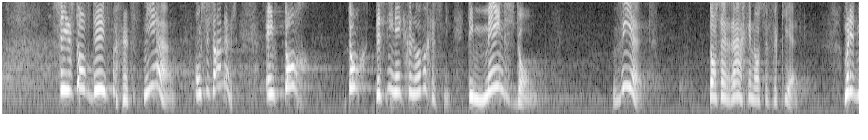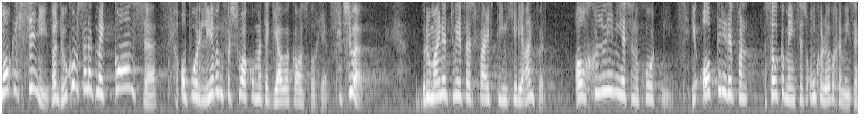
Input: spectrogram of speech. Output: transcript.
Suurstof dief. Nee, ons is anders. En tog tog dis nie net gelowiges nie. Die mensdom weet daar's 'n reg en daar's 'n verkeerd. Maar dit maak nie sin nie, want hoekom sal ek my kansse op oorlewing verswak omdat ek jou 'n kans wil gee? So, Romeine 2 vers 15 gee die antwoord. Al glo jy nie eens in God nie. Die optrede van sulke mense is ongelowige mense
